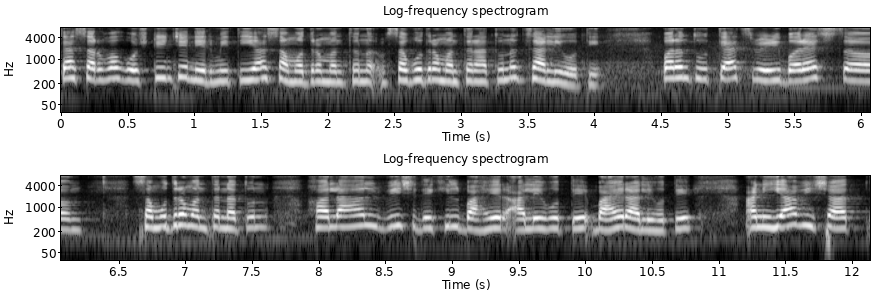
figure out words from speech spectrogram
त्या सर्व गोष्टींची निर्मिती या समुद्रमंथन समुद्रमंथनातूनच झाली होती. परंतु त्याचवेळी बऱ्याच समुद्रमंथनातून हलाहल विष देखील बाहेर आले होते बाहेर आले होते आणि या विषात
